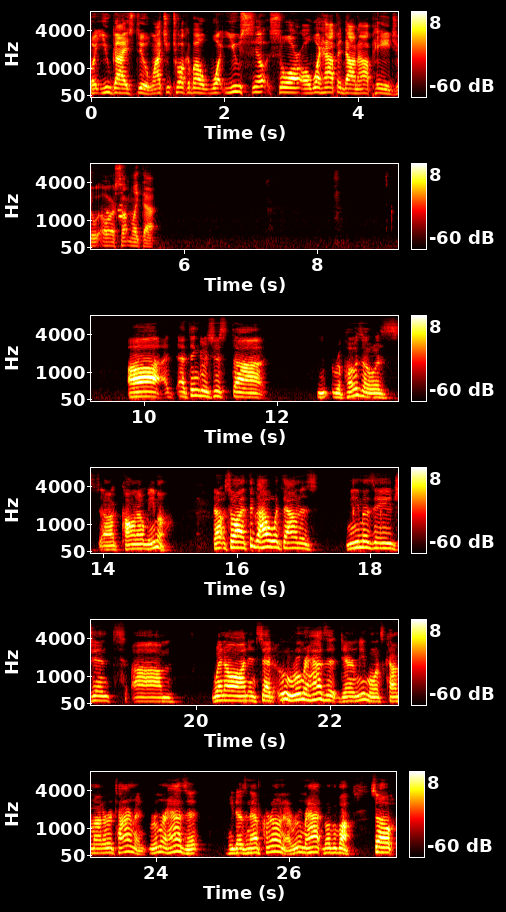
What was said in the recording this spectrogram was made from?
but you guys do. Why don't you talk about what you saw or what happened on our page or, or something like that? Uh, I think it was just uh, Raposo was uh, calling out Mima. So I think how it went down is Mima's agent um, went on and said, "Ooh, rumor has it Darren Mima wants to come out of retirement. Rumor has it he doesn't have corona. Rumor hat, blah blah blah." So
